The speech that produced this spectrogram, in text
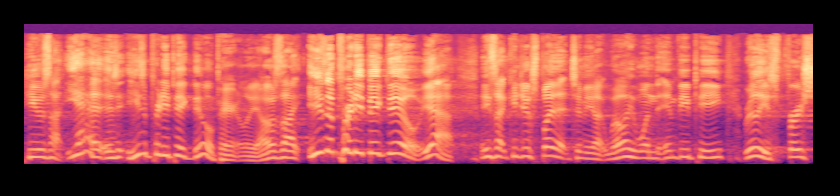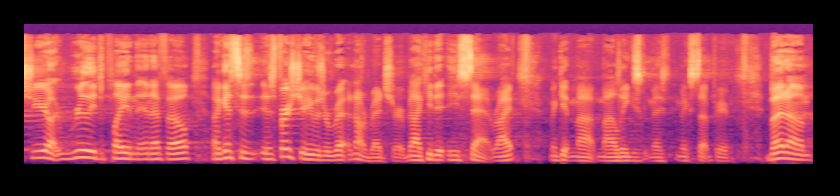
he was like, Yeah, he's a pretty big deal, apparently. I was like, He's a pretty big deal, yeah. And he's like, Could you explain that to me? Like, well, he won the MVP, really his first year, like really to play in the NFL. I guess his, his first year he was a red, not a red shirt, but like he, did, he sat, right? I'm getting my, my leagues mixed up here. But um,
